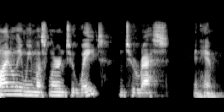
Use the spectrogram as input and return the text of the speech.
Finally, we must learn to wait and to rest in him.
